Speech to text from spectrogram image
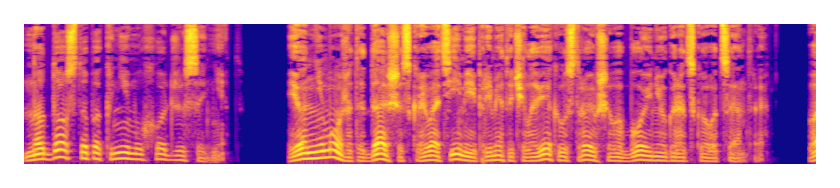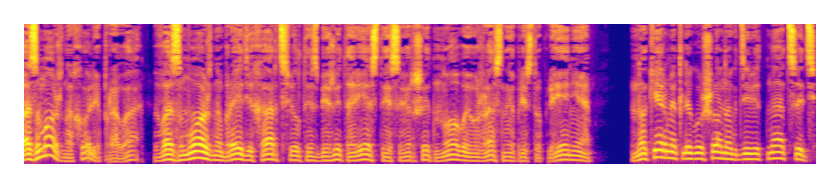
но доступа к ним у Ходжеса нет. И он не может и дальше скрывать имя и приметы человека, устроившего бойню городского центра. Возможно, Холли права. Возможно, Брэди Хартсфилд избежит ареста и совершит новое ужасное преступление. Но Кермит Лягушонок-19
